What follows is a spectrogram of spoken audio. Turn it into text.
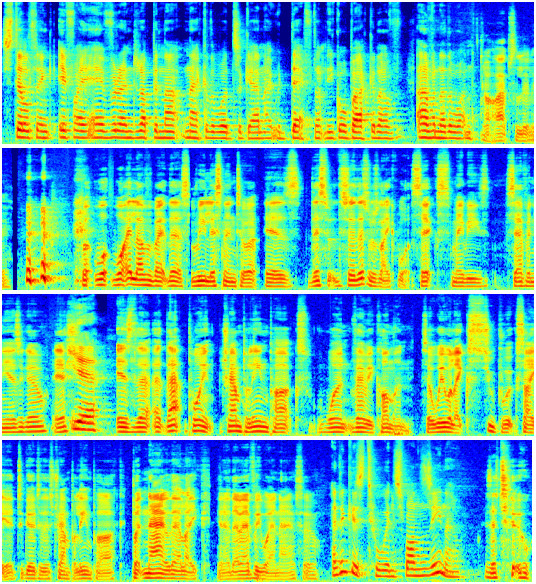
still think if I ever ended up in that neck of the woods again, I would definitely go back and have, have another one. Oh, absolutely. but what what I love about this, re-listening to it, is this. So this was like what six, maybe seven years ago ish. Yeah. Is that at that point trampoline parks weren't very common, so we were like super excited to go to this trampoline park. But now they're like, you know, they're everywhere now. So I think there's two in Swansea now. is there two?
